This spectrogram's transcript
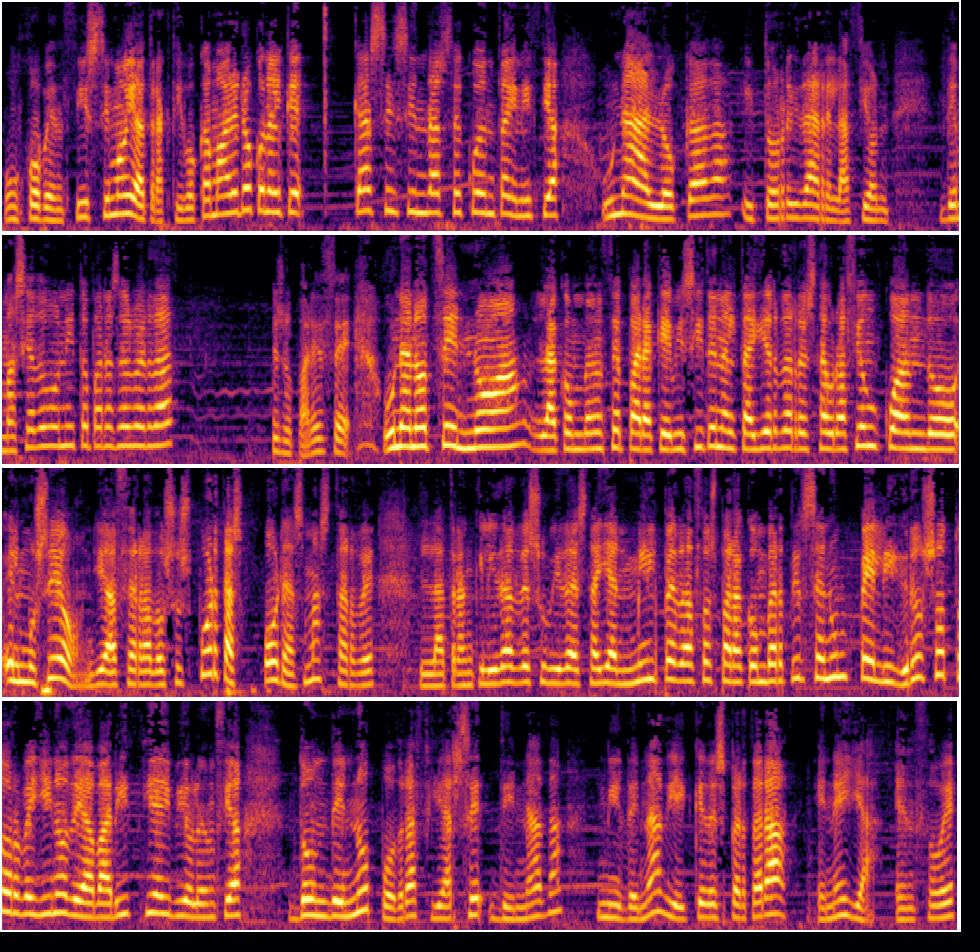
un jovencísimo y atractivo camarero con el que casi sin darse cuenta inicia una alocada y tórrida relación. ¿Demasiado bonito para ser verdad? Eso parece. Una noche Noah la convence para que visiten el taller de restauración cuando el museo ya ha cerrado sus puertas. Horas más tarde, la tranquilidad de su vida estalla en mil pedazos para convertirse en un peligroso torbellino de avaricia y violencia donde no podrá fiarse de nada ni de nadie y que despertará en ella, en Zoe,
